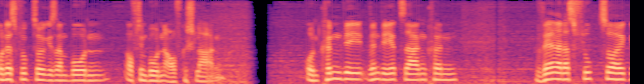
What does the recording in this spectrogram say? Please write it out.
und das Flugzeug ist am Boden, auf den Boden aufgeschlagen. Und können wir, wenn wir jetzt sagen können, wäre das Flugzeug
